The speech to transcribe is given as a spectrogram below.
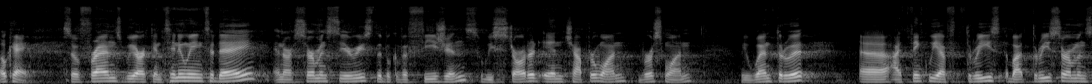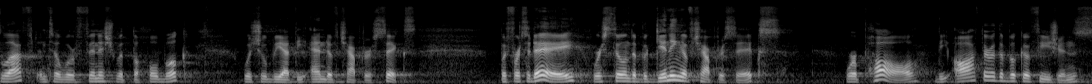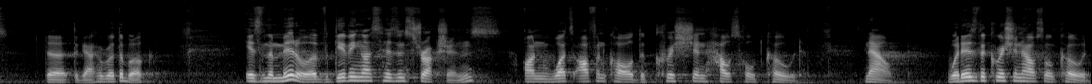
Okay, so friends, we are continuing today in our sermon series, the book of Ephesians. We started in chapter 1, verse 1. We went through it. Uh, I think we have three, about three sermons left until we're finished with the whole book, which will be at the end of chapter 6. But for today, we're still in the beginning of chapter 6, where Paul, the author of the book of Ephesians, the, the guy who wrote the book, is in the middle of giving us his instructions on what's often called the Christian household code. Now, what is the Christian household code?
